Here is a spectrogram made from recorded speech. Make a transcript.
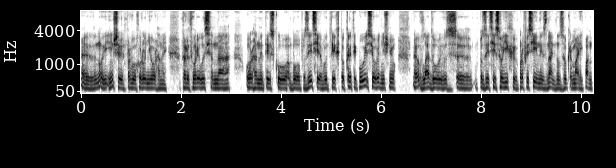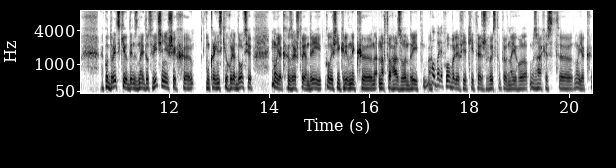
е, ну і інші правоохоронні органи перетворилися на органи тиску або опозиції, або тих, хто критикує сьогоднішню е, владу з е, позиції своїх професійних знань. Ну, зокрема, і пан Кудрицький, один з найдосвідченіших українських урядовців. Ну як зрештою Андрій, колишній керівник Нафтогазу Андрій Коболєв. Коболєв, який теж виступив на його захист. Ну як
